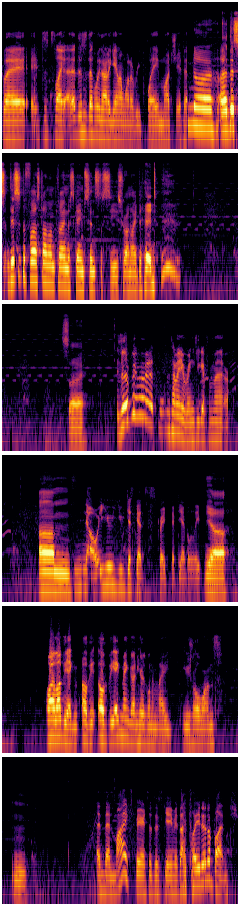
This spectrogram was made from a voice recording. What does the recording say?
but it's just like uh, this is definitely not a game I want to replay much. If it, No, uh, this this is the first time I'm playing this game since the Seas run I did. so, is there a thing that determines how many rings you get from that? Or... um, No, you you just get straight 50, I believe. yeah. Oh, I love the egg. Oh, the oh the Eggman gun here is one of my usual ones. Mm. And then my experience with this game is I played it a bunch,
